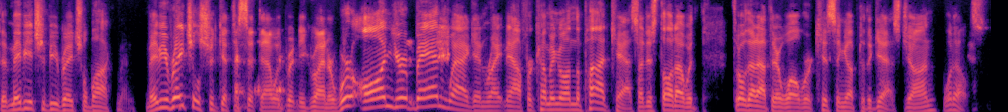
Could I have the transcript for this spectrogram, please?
that maybe it should be Rachel Bachman. Maybe Rachel should get to sit down with Brittney Griner. We're on your bandwagon right now for coming on the podcast. I just thought I would throw that out there while we're kissing up to the guest. John, what else?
